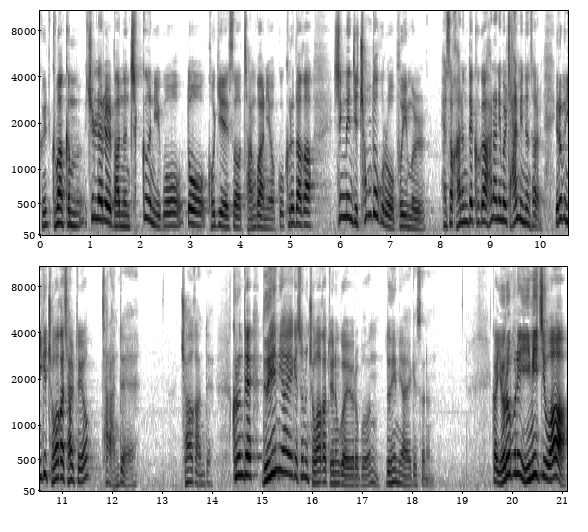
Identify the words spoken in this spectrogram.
그, 그만큼 신뢰를 받는 측근이고 또 거기에서 장관이었고 그러다가 식민지 총독으로 부임을 해서 가는데 그가 하나님을 잘 믿는 사람이 여러분 이게 조화가 잘 돼요? 잘 안 돼. 조화가 안 돼. 그런데 느헤미야에게서는 조화가 되는 거예요, 여러분. 느헤미야에게서는. 그러니까 여러분의 이미지와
